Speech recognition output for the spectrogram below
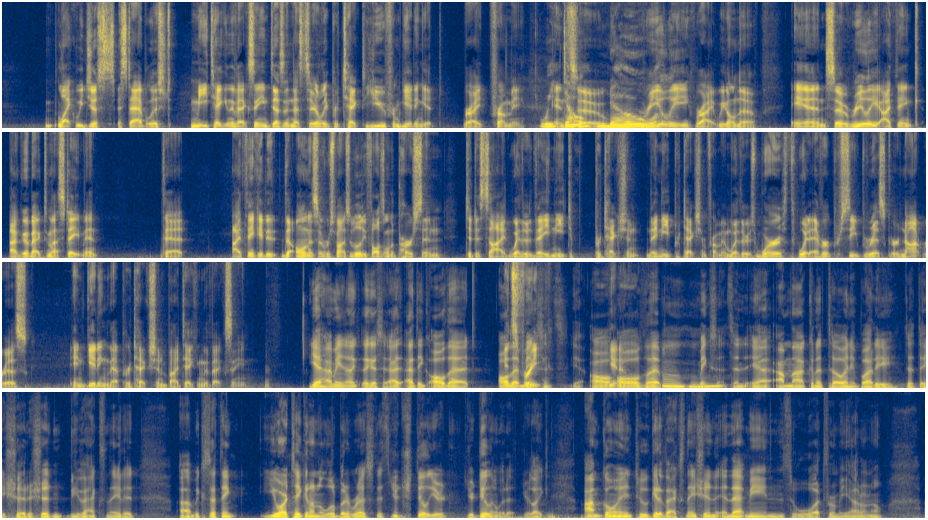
like we just established, me taking the vaccine doesn't necessarily protect you from getting it right from me. We And don't so know. Really, right? We don't know, and so really, I think I go back to my statement that I think it is, the onus of responsibility falls on the person to decide whether they need to protection they need protection from him whether it's worth whatever perceived risk or not risk in getting that protection by taking the vaccine Yeah, I mean, like, like I said, I, I think all that all It's that free. makes sense. Yeah, all You know? all that Mm-hmm. makes sense. And yeah, I'm not gonna tell anybody that they should or shouldn't be vaccinated, uh, because I think you are taking on a little bit of risk. It's you're still you're you're dealing with it. You're like, I'm going to get a vaccination, and that means what for me? I don't know.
